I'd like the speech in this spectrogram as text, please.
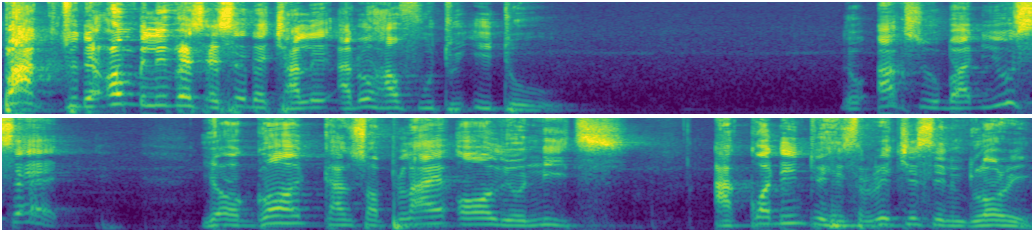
back to the unbelievers and say, the Charlie, I don't have food to eat. Too. Oh. They'll ask you, but you said your God can supply all your needs according to his riches in glory.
